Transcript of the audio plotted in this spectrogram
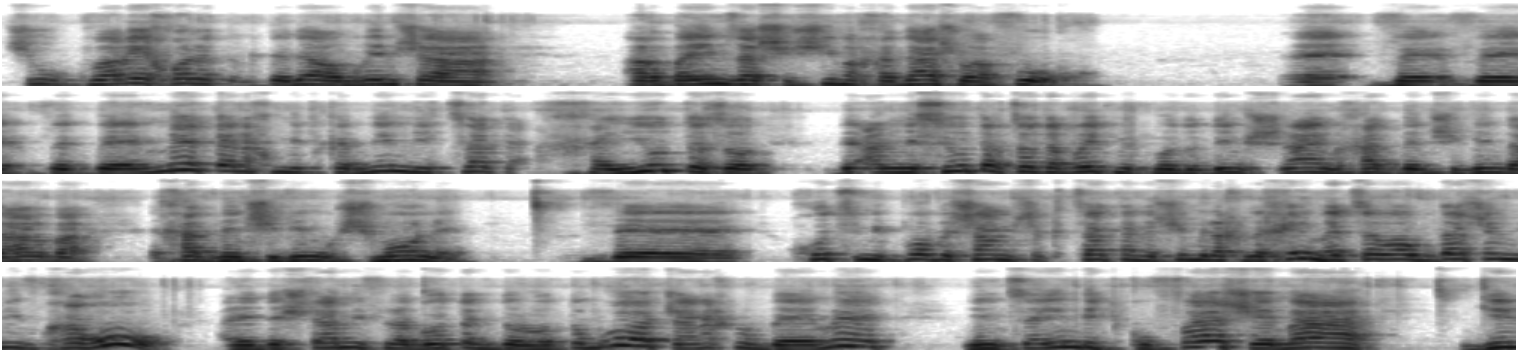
שהוא כבר יכול, אתה יודע, אומרים שהארבעים זה השישים החדש או הפוך. ו- ובאמת אנחנו מתקדמים לצד החיות הזאת, על נשיאות הברית מתמודדים שניים, אחד בן 74, אחד בן 78, וחוץ מפה ושם שקצת אנשים מלכלכים, עצם העובדה שהם נבחרו על ידי שתי המפלגות הגדולות אומרות שאנחנו באמת נמצאים בתקופה שבה גיל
